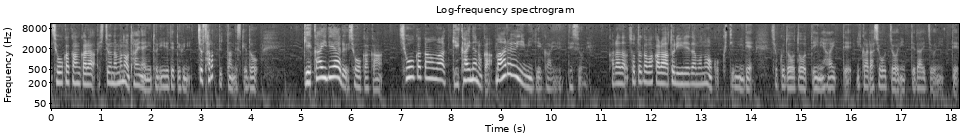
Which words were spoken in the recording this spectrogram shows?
消化管から必要なものを体内に取り入れてっていうふうにちょっとさらっと言ったんですけど下界である消化管。消化管は下界なのか、まあ、ある意味下界ですよね。体外側から取り入れたものをこう口に入れ食道を通って胃に入って胃から小腸に行って大腸に行って、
